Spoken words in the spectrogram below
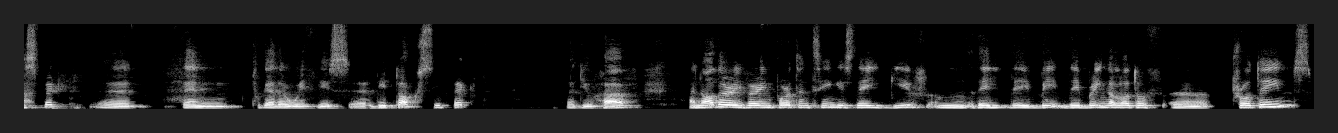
aspect. Uh, then, together with this uh, detox effect that you have, Another very important thing is they give um, they they be, they bring a lot of uh, proteins,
